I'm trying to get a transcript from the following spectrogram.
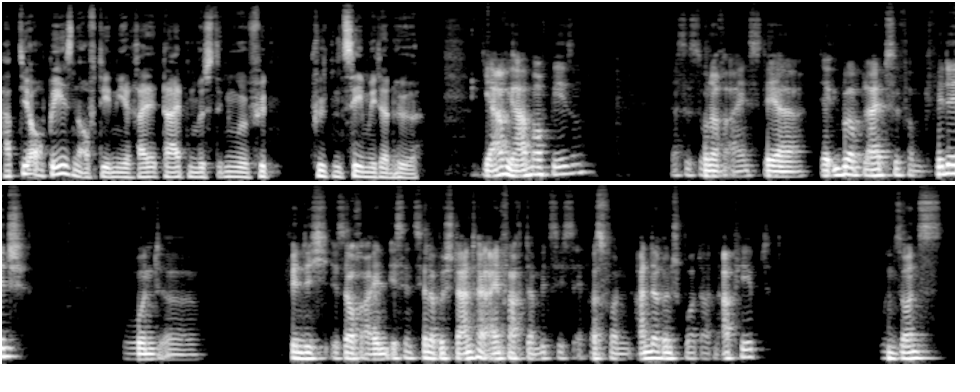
habt ihr auch Besen, auf denen ihr reiten müsst, in nur gefühlten 10 Metern Höhe? Ja, wir haben auch Besen. Das ist so noch eins der, der Überbleibsel vom Quidditch. Und äh, finde ich, ist auch ein essentieller Bestandteil, einfach damit sich etwas von anderen Sportarten abhebt. Und sonst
